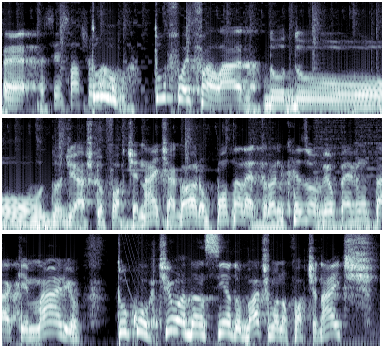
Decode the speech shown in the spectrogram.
É, é sensacional. Tu, tu foi falar do, do, do Diacho do Fortnite agora? O Ponto Eletrônico resolveu perguntar aqui, Mário, tu curtiu a dancinha do Batman no Fortnite?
